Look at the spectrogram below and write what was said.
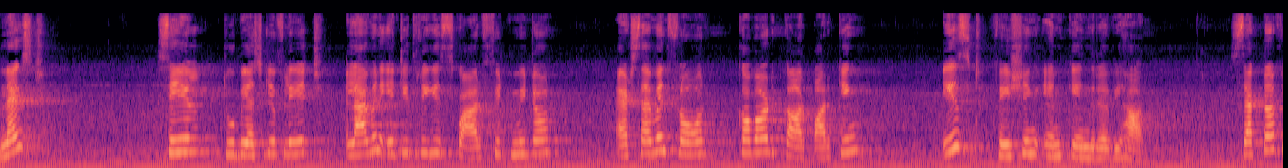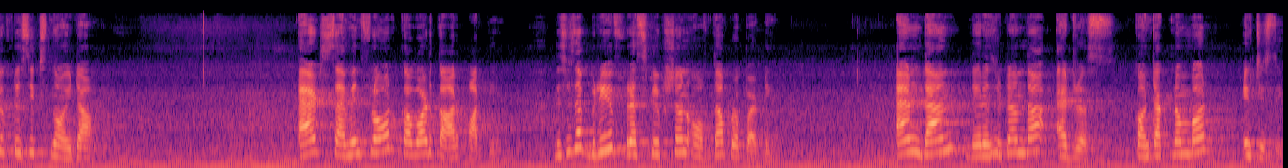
Next sale 2 bhk flat 1183 square feet meter. At 7th floor covered car parking east facing in kendra vihar. Sector 56 noida at 7th floor covered car parking. This is a brief description of the property. And then there is written the address, contact number, etc.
